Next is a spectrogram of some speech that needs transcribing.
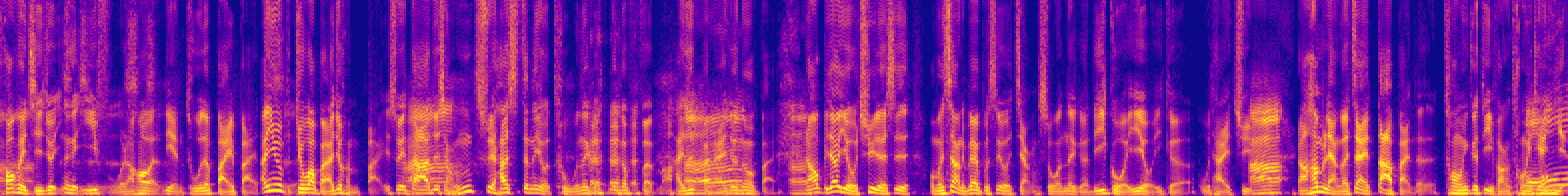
花魁其实就那个衣服，然后脸涂的白白啊，因为酒吧本来就很白，所以大家就想，嗯，所以他是真的有涂那个 那个粉嘛，还是本来就那么白？然后比较有趣的是，我们上礼拜不是有讲说那个李果也有一个舞台剧啊，然后他们两个在大阪的同一个地方同一天演，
